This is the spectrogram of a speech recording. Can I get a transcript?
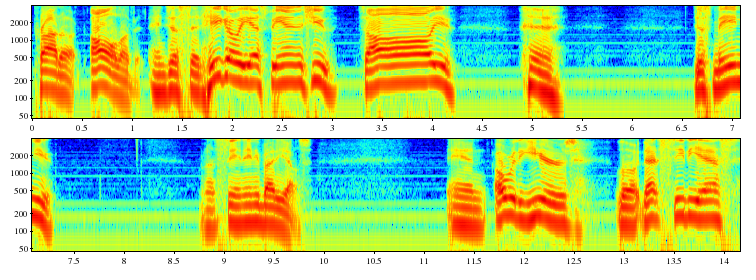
product, all of it, and just said, here you go, ESPN. It's you. It's all you. just me and you. I'm not seeing anybody else. And over the years, look, that CBS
